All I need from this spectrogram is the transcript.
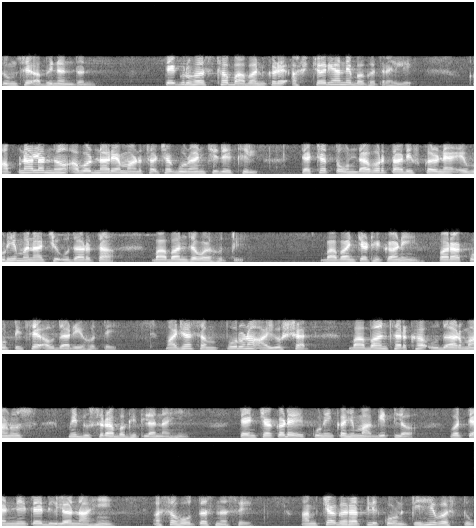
तुमचे अभिनंदन. ते गृहस्थ बाबांकडे आश्चर्याने बघत राहिले. आपणाला न आवडणाऱ्या माणसाच्या गुणांची देखील त्याच्या तोंडावर तारीफ करण्या एवढी मनाची उदारता बाबांजवळ होती. बाबांच्या ठिकाणी पराकोटीचे औदार्य होते. माझ्या संपूर्ण आयुष्यात बाबांसारखा उदार माणूस मी दुसरा बघितला नाही. त्यांच्याकडे कुणी काही मागितलं व त्यांनी ते दिलं नाही असं होतच नसे. आमच्या घरातली कोणतीही वस्तू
